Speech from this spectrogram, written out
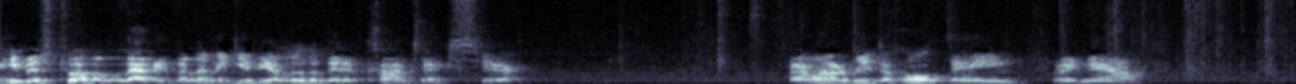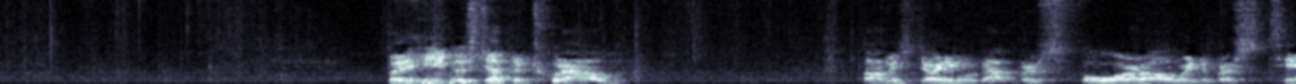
Hebrews 12, 11, but let me give you a little bit of context here. I want to read the whole thing right now. But in Hebrews chapter 12, probably starting with about verse 4 all the way to verse 10,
